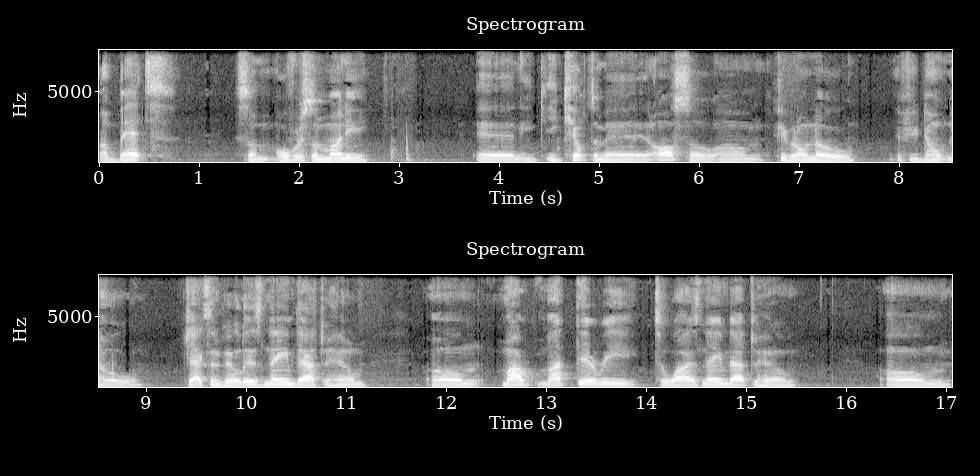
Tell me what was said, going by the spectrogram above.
a bet, some over some money, and he, he killed the man. And also, um, people don't know if you don't know, Jacksonville is named after him. Um, my my theory to why it's named after him. Um,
